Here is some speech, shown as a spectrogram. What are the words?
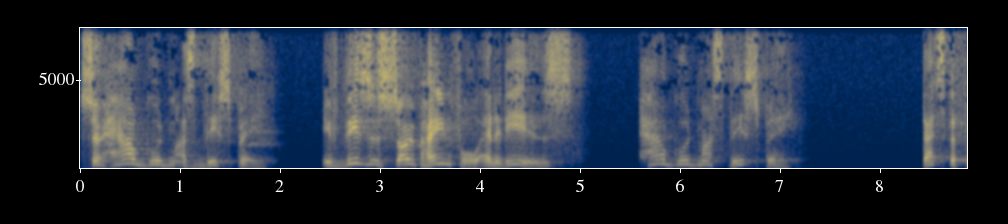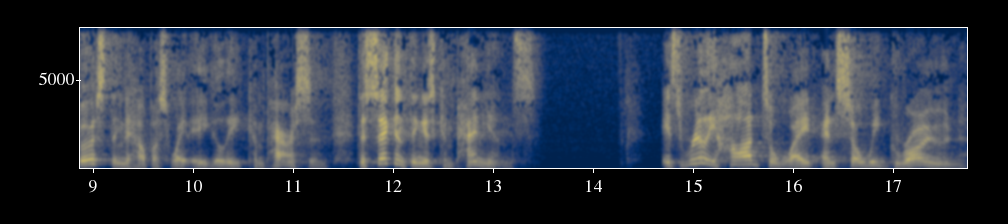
So, how good must this be? If this is so painful, and it is, how good must this be? That's the first thing to help us wait eagerly comparison. The second thing is companions. It's really hard to wait, and so we groan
